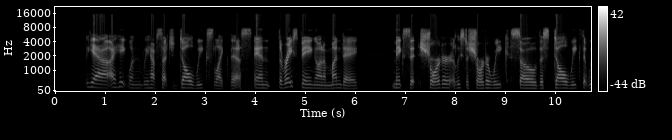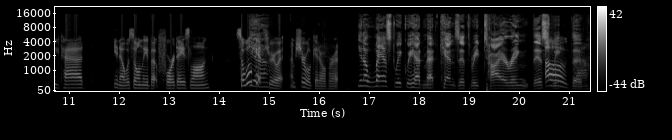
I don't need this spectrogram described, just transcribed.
Yeah, I hate when we have such dull weeks like this. And the race being on a Monday makes it shorter, at least a shorter week. So this dull week that we've had, you know, was only about four days long. So we'll yeah. get through it. I'm sure we'll get over it. You know, last week we had Matt Kenseth retiring. This oh, week the yeah.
